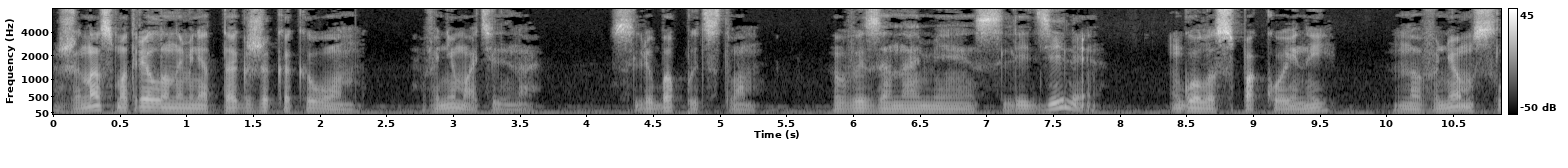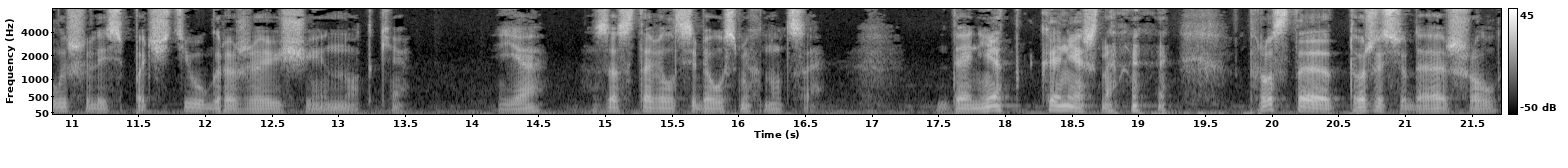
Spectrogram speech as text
Жена смотрела на меня так же, как и он. Внимательно. С любопытством. «Вы за нами следили?» Голос спокойный, но в нем слышались почти угрожающие нотки. Я заставил себя усмехнуться. «Да нет, конечно. Просто тоже сюда шел.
